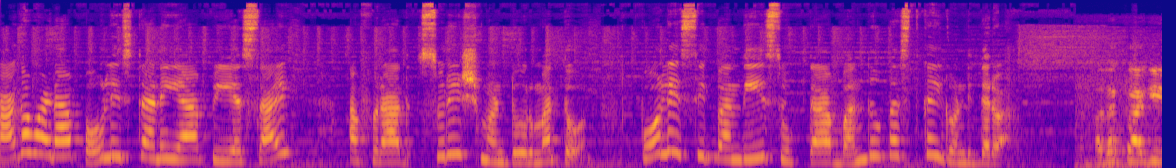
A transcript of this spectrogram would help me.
ಕಾಗವಾಡ ಪೊಲೀಸ್ ಠಾಣೆಯ ಪಿಎಸ್ಐ ಅಫರಾದ್ ಸುರೇಶ್ ಮಂಟೂರ್ ಮತ್ತು ಪೊಲೀಸ್ ಸಿಬ್ಬಂದಿ ಸೂಕ್ತ ಬಂದೋಬಸ್ತ್ ಕೈಗೊಂಡಿದ್ದರು. ಅದಕ್ಕಾಗಿ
